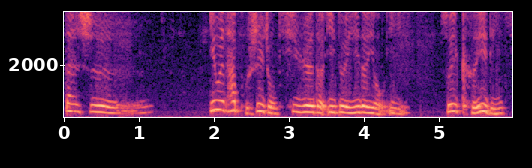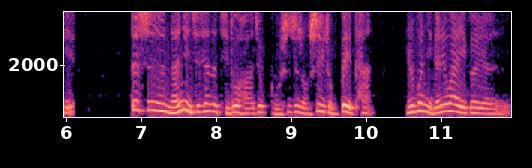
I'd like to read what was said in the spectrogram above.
但是因为它不是一种契约的一对一的友谊，所以可以理解。但是男女之间的嫉妒好像就不是这种，是一种背叛。如果你跟另外一个人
